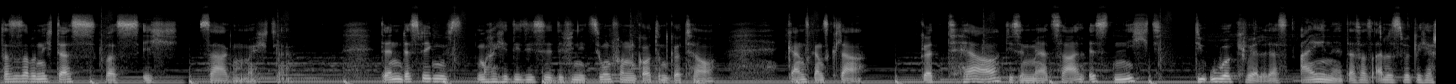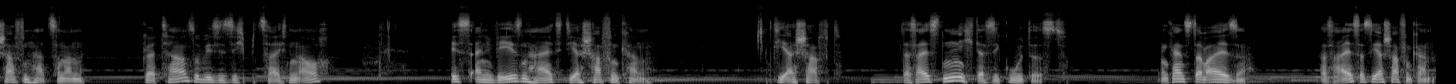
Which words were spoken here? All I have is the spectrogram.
Das ist aber nicht das, was ich sagen möchte. Denn deswegen mache ich hier diese Definition von Gott und Götter. Ganz, ganz klar. Götter, diese Mehrzahl, ist nicht die Urquelle, das eine, das, was alles wirklich erschaffen hat, sondern Götter, so wie sie sich bezeichnen auch, ist eine Wesenheit, die erschaffen kann. Die erschafft. Das heißt nicht, dass sie gut ist. In keinster Weise. Das heißt, dass sie erschaffen kann.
